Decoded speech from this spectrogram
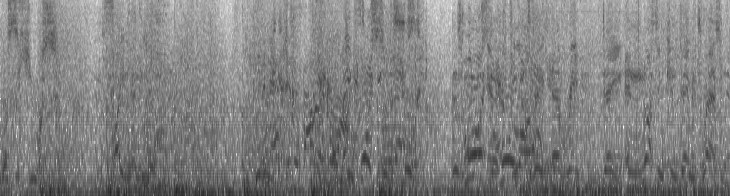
What's the use in fighting anymore? The nest is about to Our main forces are destroyed. There's more and more larvae every day, and nothing can damage Raznet.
